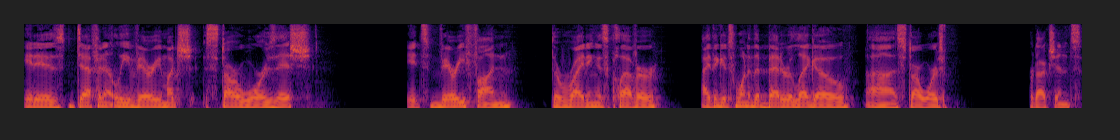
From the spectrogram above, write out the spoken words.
It is definitely very much Star Wars ish. It's very fun. The writing is clever. I think it's one of the better Lego uh, Star Wars productions.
